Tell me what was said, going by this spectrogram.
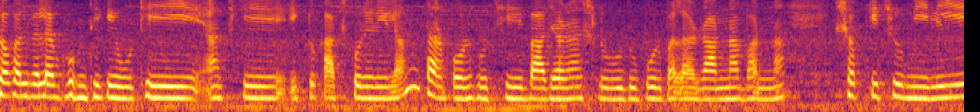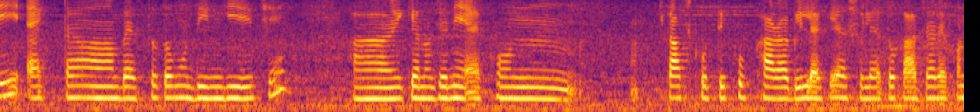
সকালবেলা ঘুম থেকে উঠে আজকে একটু কাজ করে নিলাম। তারপর হচ্ছে বাজার আসলো দুপুরবেলার রান্না বান্না সব কিছু মিলিয়েই একটা ব্যস্ততম দিন গিয়েছে। আর কেন জানি এখন কাজ করতে খুব খারাপই লাগে, আসলে এত কাজ আর এখন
